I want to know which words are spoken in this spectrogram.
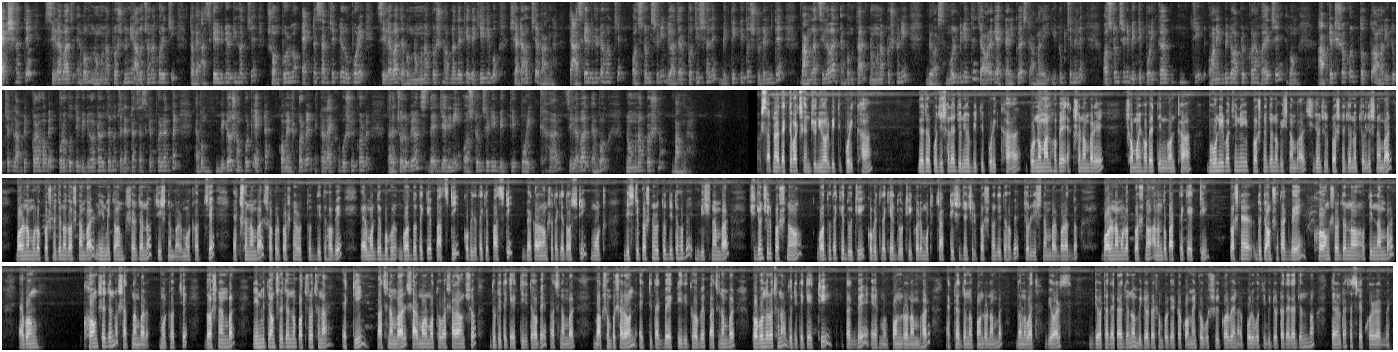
একসাথে সিলেবাস এবং নমুনা প্রশ্ন নিয়ে আলোচনা করেছি। তবে আজকের ভিডিওটি হচ্ছে সম্পূর্ণ একটা সাবজেক্টের উপরে সিলেবাস এবং নমুনা প্রশ্ন আপনাদেরকে দেখিয়ে দিব, সেটা হচ্ছে বাংলা। তো আজকের ভিডিওটা হচ্ছে অষ্টম শ্রেণি দু সালে বৃত্তিকৃত স্টুডেন্টদের বাংলা সিলেবাস এবং তার নমুনা প্রশ্ন নিয়ে। ভিউয়ার্স, মূল ভিডিওতে যাওয়ার আগে একটা রিকোয়েস্ট আমার এই ইউটিউব চ্যানেলে অষ্টম শ্রেণি বৃত্তি পরীক্ষার্থীর অনেক ভিডিও আপলোড করা হয়েছে এবং আপডেট সকল তথ্য আমার ইউটিউব চ্যানেলে আপডেট করা হবে। পরবর্তী ভিডিওটার জন্য চ্যানেলটা সাবস্ক্রাইব করে রাখবেন এবং ভিডিও সম্পর্কে একটা কমেন্ট করবেন, একটা লাইক অবশ্যই করবেন। তাহলে চলো বিয়ন্স জেনে নিই অষ্টম শ্রেণি বৃত্তি পরীক্ষার সিলেবাস এবং নমুনা প্রশ্ন বাংলা। আপনারা দেখতে পাচ্ছেন জুনিয়র বৃত্তি পরীক্ষা। দু হাজার পঁচিশ সালে জুনিয়র বৃত্তি পরীক্ষা, পূর্ণমান হবে একশো নম্বরে, সময় হবে তিন ঘণ্টা। বহু নির্বাচনী প্রশ্নের জন্য বিশ নাম্বার, সৃজনশীল প্রশ্নের জন্য চল্লিশ নাম্বার, বর্ণনামূলক প্রশ্নের জন্য দশ নাম্বার, নির্মিত অংশের জন্য ত্রিশ নাম্বার। মোট হচ্ছে একশো নাম্বার। সকল প্রশ্নের উত্তর দিতে হবে। এর মধ্যে বহু গদ্য থেকে পাঁচটি, কবিতা থেকে পাঁচটি, ব্যাকরণ অংশ থেকে দশটি, মোট বিশটি প্রশ্নের উত্তর দিতে হবে। বিশ নাম্বার, সৃজনশীল প্রশ্ন, গদ্য থেকে দুটি, কবিতা থেকে দুটি করে মোট চারটি সৃজনশীল প্রশ্ন দিতে হবে। চল্লিশ নাম্বার বরাদ্দ। বর্ণনামূলক প্রশ্ন আনন্দ পাঠ থেকে একটি প্রশ্নের দুটি অংশ থাকবে খ অংশের জন্য তিন নাম্বার এবং খ অংশের জন্য সাত নাম্বার। মোট হচ্ছে দশ নাম্বার। নির্মিত অংশের জন্য পত্র রচনা একটি, পাঁচ নাম্বার। সারমর্ম অথবা সারাংশ দুটি থেকে একটি দিতে হবে, পাঁচ নাম্বার। বাপ সম্প্রসারণ একটি থাকবে, একটি দিতে হবে, পাঁচ নাম্বার। প্রবন্ধ রচনা দুটি থেকে একটি থাকবে, এর পনেরো নাম্বার। একটার জন্য পনেরো নাম্বার। ধন্যবাদ ভিউয়ার্স ভিডিওটা দেখার জন্য, ভিডিওটা সম্পর্কে একটা কমেন্ট অবশ্যই করবেন, আর পরবর্তী ভিডিওটা দেখার জন্য চ্যানেলটা সাবস্ক্রাইব করে রাখবেন।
